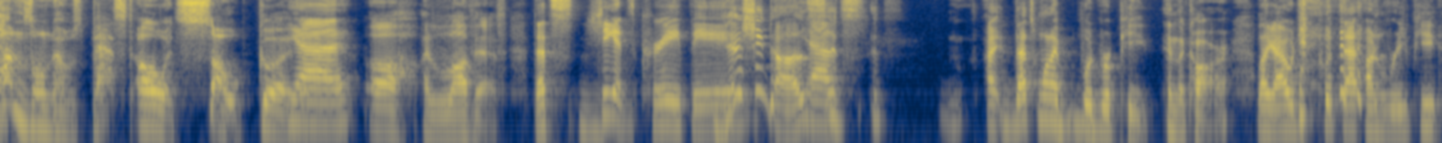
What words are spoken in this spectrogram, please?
rapunzel knows best oh it's so good Yeah, oh i love it that's she gets creepy. Yeah, she does. Yeah. It's it's. I that's one I would repeat in the car. Like I would just put that on repeat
